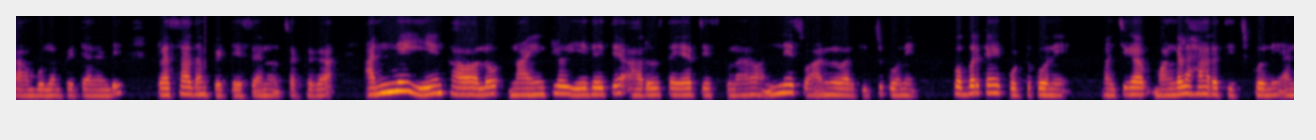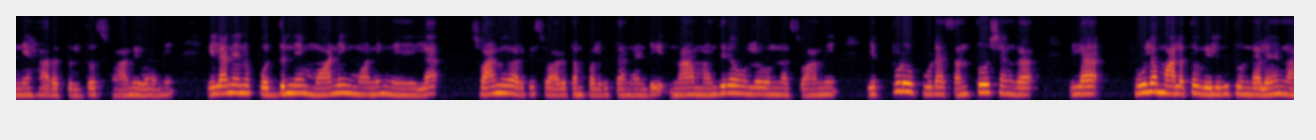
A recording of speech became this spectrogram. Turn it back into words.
తాంబూలం పెట్టానండి. ప్రసాదం పెట్టేశాను చక్కగా. అన్నీ ఏం కావాలో నా ఇంట్లో ఏదైతే ఆ రోజు తయారు చేసుకున్నానో అన్నీ స్వామివారికి ఇచ్చుకొని, కొబ్బరికాయ కొట్టుకొని, మంచిగా మంగళహారతి ఇచ్చుకొని, అన్ని హారతులతో స్వామివారిని ఇలా నేను పొద్దున్నే మార్నింగ్, మార్నింగ్ నేను ఇలా స్వామివారికి స్వాగతం పలుకుతానండి. నా మందిరంలో ఉన్న స్వామి ఎప్పుడూ కూడా సంతోషంగా ఇలా పూలమాలతో వెలుగుతుండాలని నా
